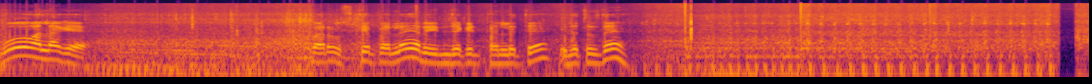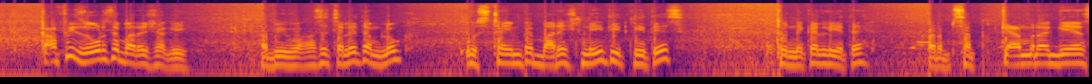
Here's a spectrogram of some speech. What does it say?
वो अलग है। पर उसके पहले रेन जैकेट पहन लेते हैं। इधर चलते हैं। काफ़ी ज़ोर से बारिश आ गई। अभी वहाँ से चले थे हम लोग। उस टाइम पे बारिश नहीं थी इतनी तेज़ तो निकल लिए थे। पर अब सब कैमरा गैस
